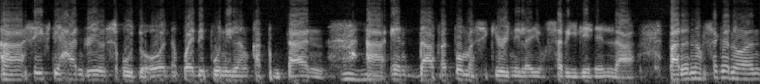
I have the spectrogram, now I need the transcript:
ah, safety handrails po doon na pwede po nilang kapitan. Ah, and dapat po ma-secure nila yung sarili nila para nang sa ganon,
